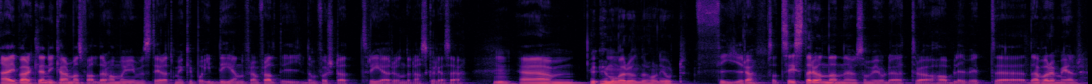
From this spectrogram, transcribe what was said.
nej, verkligen i Karmas fall, där har man ju investerat mycket på idén, framförallt i de första tre rundorna skulle jag säga. Mm. Um, Hur många runder har ni gjort? Fyra. Så att sista rundan nu som vi gjorde tror jag har blivit, uh, där var det mer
